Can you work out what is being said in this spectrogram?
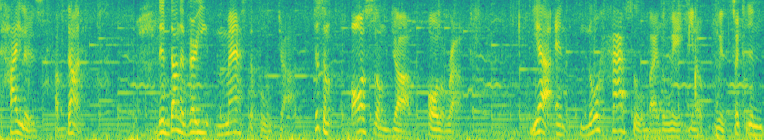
tilers have done they've done a very masterful job. Just an awesome job all around. Yeah, and no hassle, by the way, you know, with certain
